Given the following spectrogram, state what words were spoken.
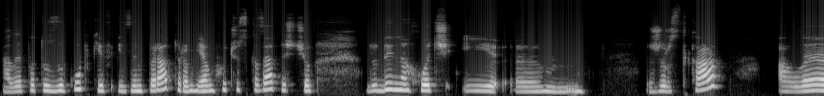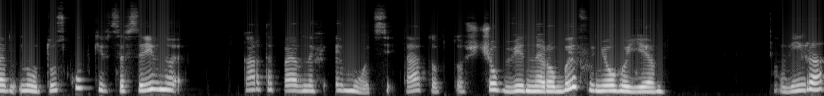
Але по тузу кубків із імператором я вам хочу сказати, що людина, хоч і ем, жорстка, але ну, туз кубків це все рівно карта певних емоцій. Та? Тобто, що б він не робив, у нього є віра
